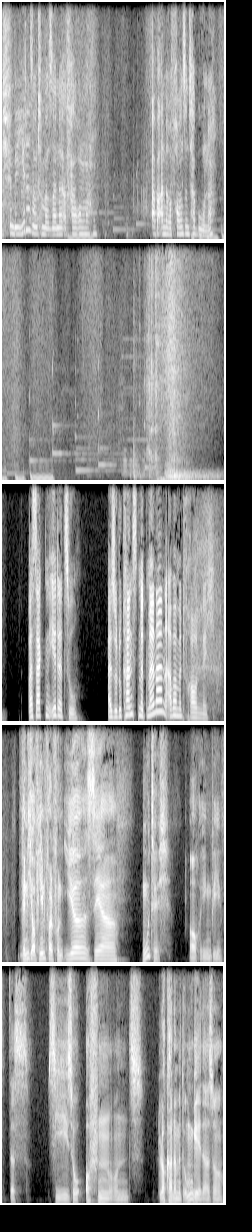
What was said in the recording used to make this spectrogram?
Ich finde, jeder sollte mal seine Erfahrung machen. Aber andere Frauen sind tabu, ne? Was sagten ihr dazu? Also du kannst mit Männern, aber mit Frauen nicht. Finde ich auf jeden Fall von ihr sehr mutig, auch irgendwie, dass sie so offen und locker damit umgeht. Also,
